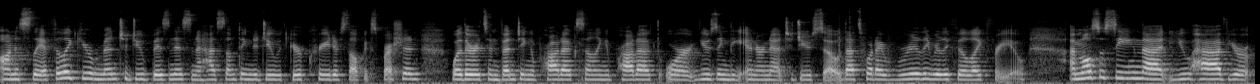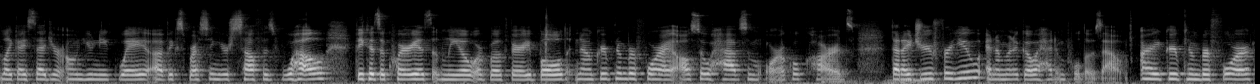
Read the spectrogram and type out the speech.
honestly, I feel like you're meant to do business and it has something to do with your creative self expression, whether it's inventing a product, selling a product, or using the internet to do so. That's what I really, really feel like for you. I'm also seeing that you have your, like I said, your own unique way of expressing yourself as well, because Aquarius and Leo are both very bold. Now, group number four, I also have some oracle cards that I drew for you, and I'm gonna go ahead and pull those out. All right, group number four.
